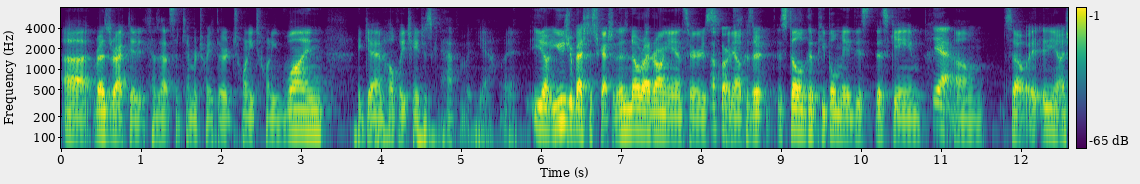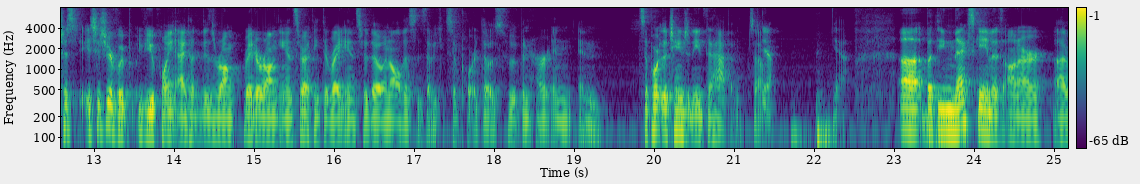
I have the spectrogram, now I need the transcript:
that, uh, Resurrected, it comes out September 23rd, 2021. Again, hopefully changes can happen, but yeah, you know, use your best discretion. There's no right or wrong answers, Of course. you know, because there's still good people made this this game. Yeah. Um, so it, you know, it's just it's just your viewpoint. I don't think there's a wrong right or wrong answer. I think the right answer though in all this is that we can support those who have been hurt and and support the change that needs to happen. So Yeah. yeah. Uh, but the next game that's on our uh,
